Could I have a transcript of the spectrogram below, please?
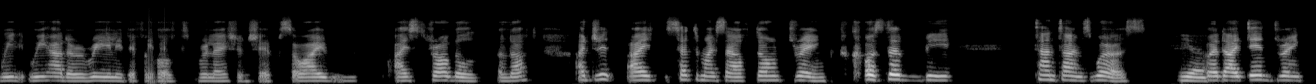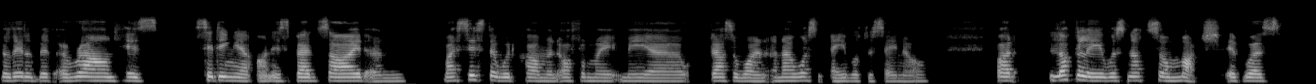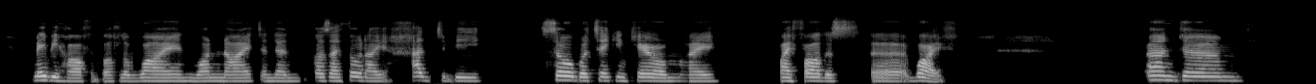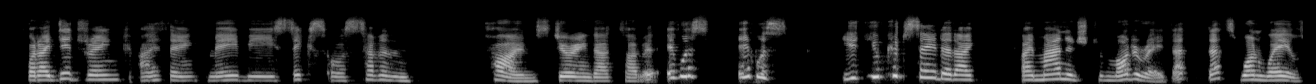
We we had a really difficult relationship, so I I struggled a lot. I did. I said to myself, "Don't drink because that'd be ten times worse." Yeah. But I did drink a little bit around his sitting on his bedside and my sister would come and offer me, me a glass of wine, and I wasn't able to say no. But luckily, it was not so much. It was maybe half a bottle of wine one night, and then because I thought I had to be sober, taking care of my my father's uh, wife. And um, but I did drink, I think maybe six or seven times during that time. It, it was it was you you could say that I I managed to moderate. That that's one way of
